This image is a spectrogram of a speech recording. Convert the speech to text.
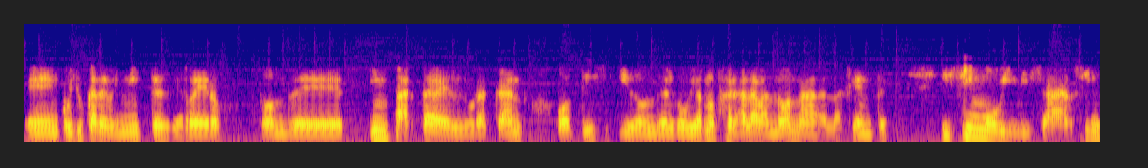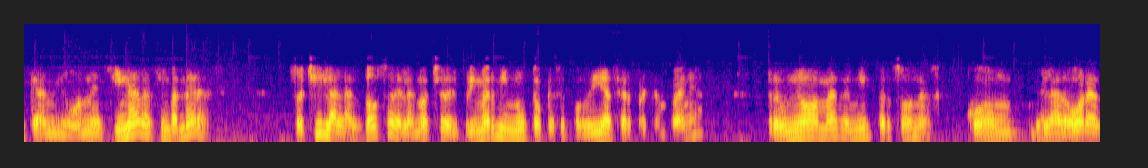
en Coyuca de Benítez, Guerrero, donde impacta el huracán Otis y donde el gobierno federal abandona a la gente y sin movilizar, sin camiones, sin nada, sin banderas. Xochitl a las 12 de la noche del primer minuto que se podía hacer precampaña, reunió a más de mil personas con veladoras,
